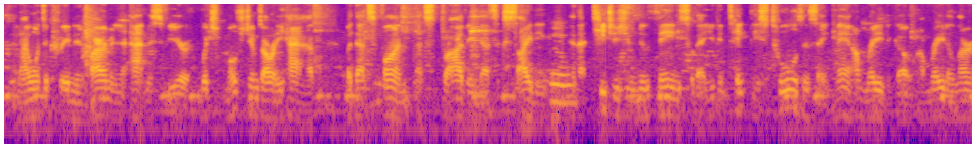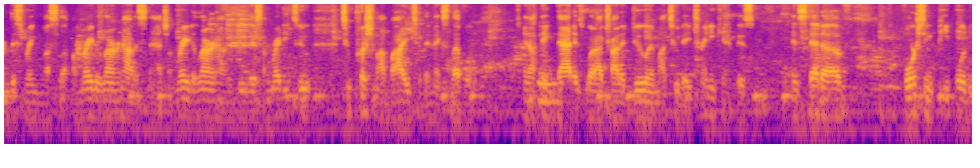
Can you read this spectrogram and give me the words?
and I want to create an environment, an atmosphere, which most gyms already have, but that's fun, that's thriving, that's exciting, mm. and that teaches you new things so that you can take these tools and say, Man, I'm ready to go. I'm ready to learn this ring muscle up. I'm ready to learn how to snatch. I'm ready to learn how to do this. I'm ready to to push my body to the next level. And I think that is what I try to do in my two day training camp is instead of forcing people to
